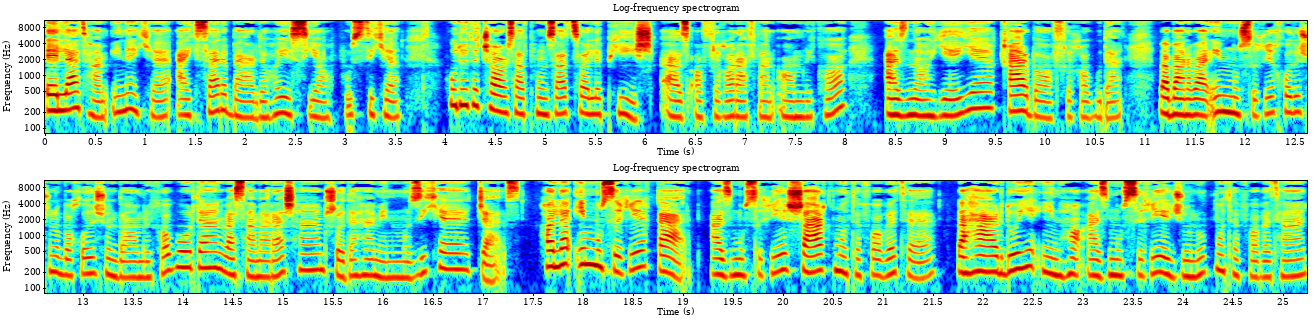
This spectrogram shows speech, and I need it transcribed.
علت هم اینه که اکثر برده های سیاه پوستی که حدود 400-500 سال پیش از آفریقا رفتن آمریکا از ناحیه غرب آفریقا بودن و بنابراین موسیقی خودشون رو با خودشون به آمریکا بردن و سمرش هم شده همین موزیک جز. حالا این موسیقی غرب از موسیقی شرق متفاوته و هر دوی اینها از موسیقی جنوب متفاوتن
